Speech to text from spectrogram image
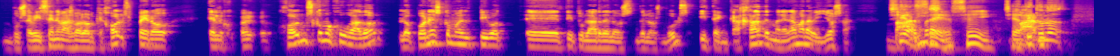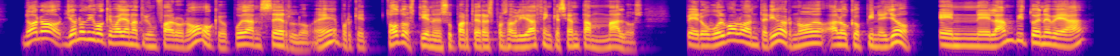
Busevich tiene más valor que Holmes, pero el, eh, Holmes como jugador lo pones como el pivot eh, titular de los, de los Bulls y te encaja de manera maravillosa. Sí, hombre, sí. No, no, yo no digo que vayan a triunfar o no, o que puedan serlo, ¿eh? porque todos tienen su parte de responsabilidad en que sean tan malos. Pero vuelvo a lo anterior, no a lo que opine yo. En el ámbito NBA,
